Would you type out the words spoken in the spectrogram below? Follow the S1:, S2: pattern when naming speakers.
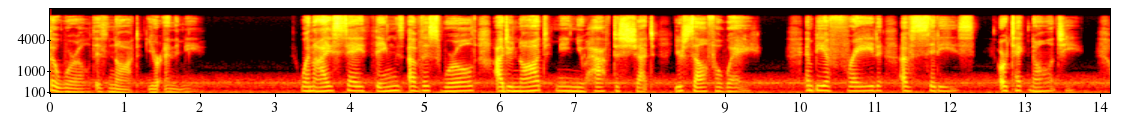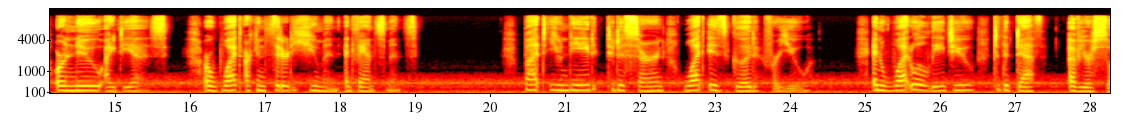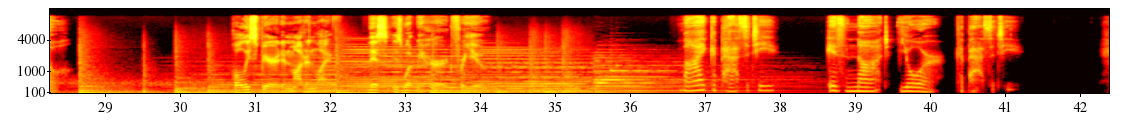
S1: The world is not your enemy. When I say things of this world, I do not mean you have to shut yourself away and be afraid of cities or technology or new ideas or what are considered human advancements. But you need to discern what is good for you and what will lead you to the death of your soul.
S2: Holy Spirit in modern life. This is what we heard for you.
S1: My capacity is not your capacity.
